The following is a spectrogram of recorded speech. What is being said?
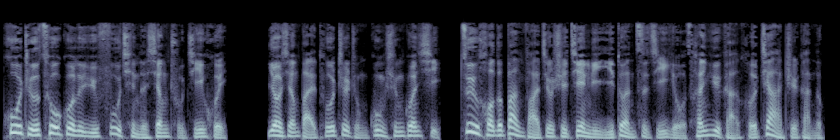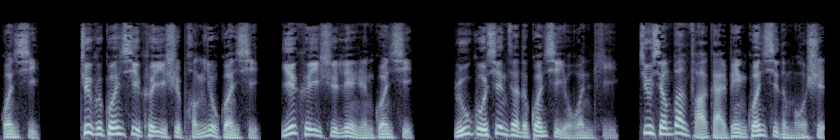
或者错过了与父亲的相处机会，要想摆脱这种共生关系，最好的办法就是建立一段自己有参与感和价值感的关系。这个关系可以是朋友关系，也可以是恋人关系。如果现在的关系有问题，就想办法改变关系的模式。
